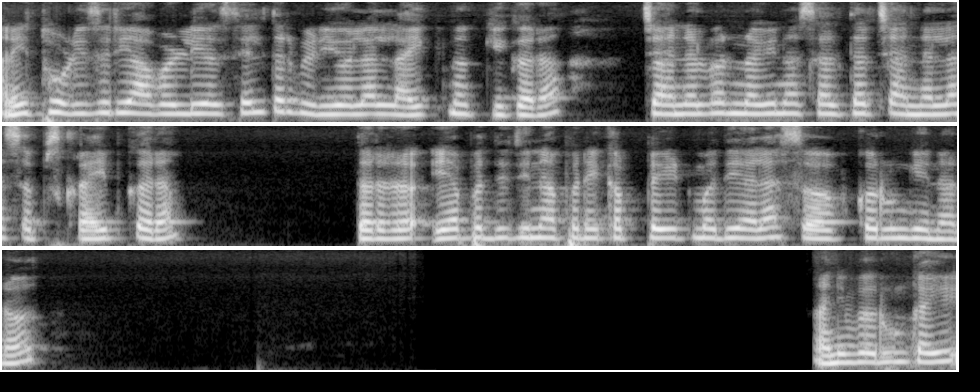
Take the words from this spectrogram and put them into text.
आणि थोडी जरी आवडली असेल तर व्हिडिओला लाईक नक्की करा. चॅनलवर नवीन असाल तर चॅनलला सबस्क्राईब करा. तर या पद्धतीने आपण एका प्लेटमध्ये याला सर्व करून घेणार आहोत. आणि वरून काही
